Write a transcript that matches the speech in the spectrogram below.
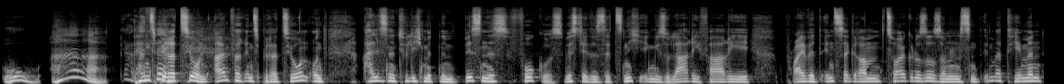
oh, ah. Ja, Inspiration, einfach Inspiration und alles natürlich mit einem Business-Fokus. Wisst ihr, das ist jetzt nicht irgendwie Solari-Fari, Private Instagram-Zeug oder so, sondern es sind immer Themen,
